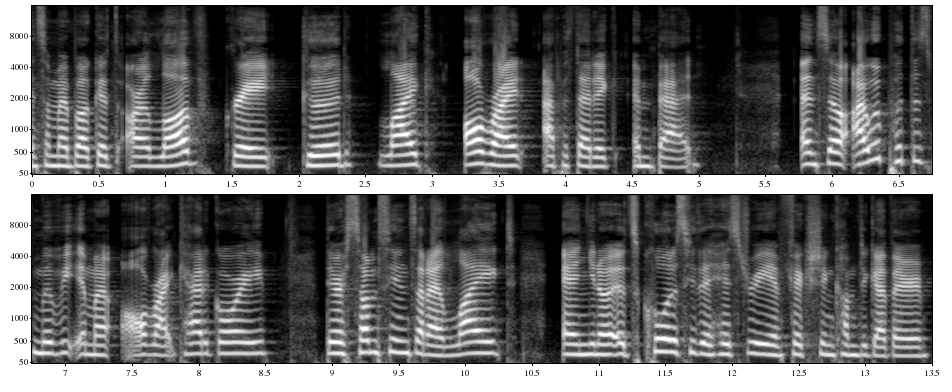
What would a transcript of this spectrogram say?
And so my buckets are love, great, good, like, all right, apathetic, and bad. And so I would put this movie in my all right category. There are some scenes that I liked, and you know, it's cool to see the history and fiction come together.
